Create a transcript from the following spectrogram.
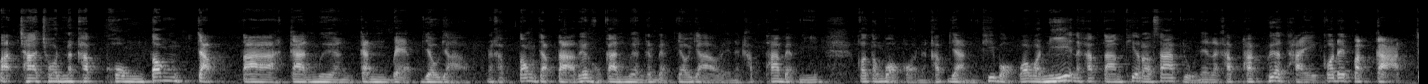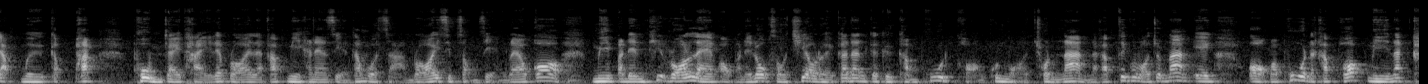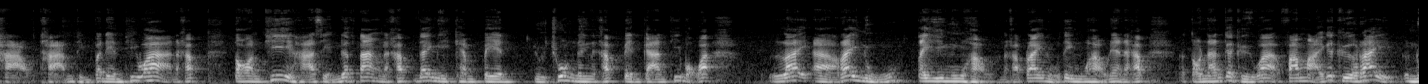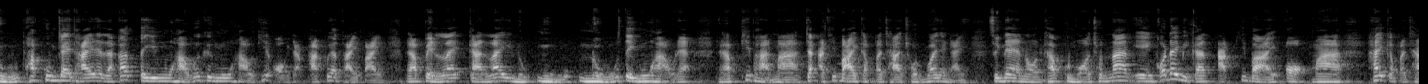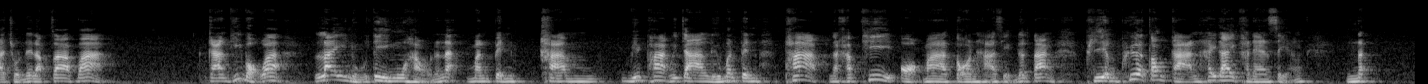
ประชาชนนะครับ คงต้องจับตาการเมืองกันแบบยาวๆนะครับต้องจับตาเรื่องของการเมืองกันแบบยาวๆเลยนะครับถ้าแบบนี้ก็ต้องบอกก่อนนะครับ อย่างที่บอกว่าวันนี้นะครับตามที่เราทราบอยู่เนี่ยนะครับพักเพื่อไทยก็ได้ประกาศจับมือกับพักภูมิใจไทยเรียบร้อยแล้วครับ มีคะแนนเสียงทั้งหมด 312 เสียง แล้วก็มีประเด็นที่ร้อนแรงออกมาในโลกโซเชียลเลย ก็นั่นก็คือคำพูดของคุณหมอชนน่านนะครับ ซึ่งคุณหมอชนน่านเองออกมาพูดนะครับ เพราะมีนักข่าวถามถึงประเด็นที่ว่านะครับ ตอนที่หาเสียงเลือกตั้งนะครับ ได้มีแคมเปญ อยู่ช่วงหนึ่งนะครับ เป็นการที่บอกว่าไล่อ่าไล่หนูตีงูเห่านะครับไล่หนูตีงูเห่าเนี่ยนะครับ ตอนนั้นก็คือว่าความหมายก็คือไล่หนูพักภูมิใจไทยเนี่ยแหละก็ตีงูเห่าก็คืองูเห่าที่ออกจากพรรคเพื่อไทยไปนะครับเป็นไล่การไล่หนูหนูหนูตีงูเห่าเนี่ยนะครับที่ผ่านมาจะอธิบายกับประชาชนว่ายังไง ซึ่งแน่นอนครับคุณหมอชนน่านเองก็ได้มีการอธิบายออกมาให้กับประชาชนได้รับทราบว่า การที่บอกว่าไล่หนูตีงูเห่านั้นน่ะมันเป็นคำ วิพากษ์วิจารณ์หรือมันเป็นภาพนะครับที่ออกมาตอนหาเสียงเลือกตั้ง เพียงเพื่อต้องการให้ได้คะแนนเสียง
